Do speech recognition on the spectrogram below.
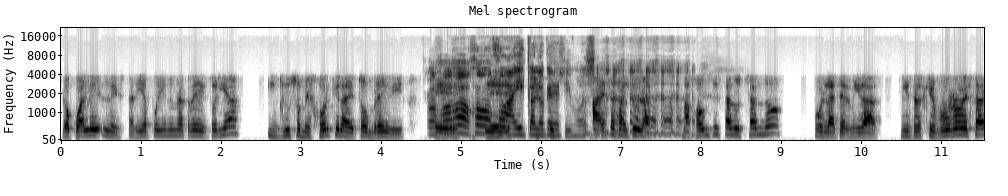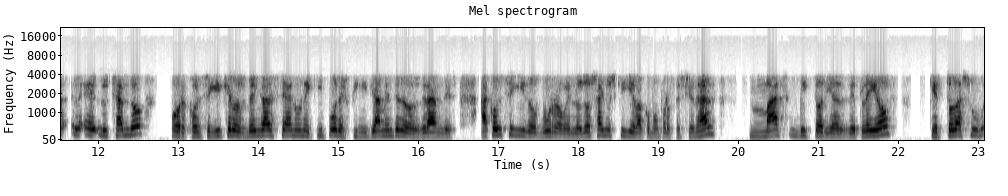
lo cual le, le estaría poniendo una trayectoria incluso mejor que la de Tom Brady. Ojo, Eh, ojo, ojo eh, ahí con lo que decimos. a estas alturas. Mahomes está luchando por la eternidad, mientras que Burrow está eh, luchando por conseguir que los Bengals sean un equipo definitivamente de los grandes. Ha conseguido Burrow en los dos años que lleva como profesional más victorias de playoff que toda su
